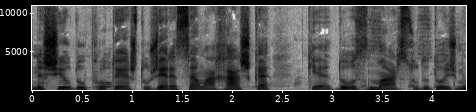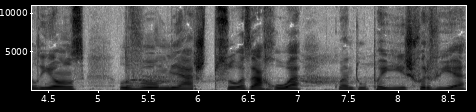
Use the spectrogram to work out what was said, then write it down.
Nasceu do protesto Geração Arrasca, que a 12 de março de 2011 levou milhares de pessoas à rua quando o país fervia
